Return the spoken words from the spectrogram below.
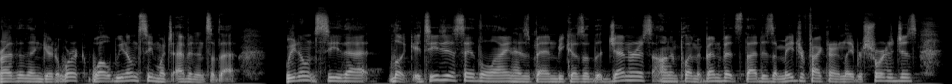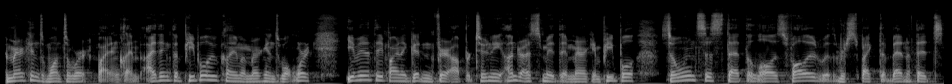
rather than go to work. Well, we don't see much evidence of that we don't see that. Look, it's easy to say the line has been because of the generous unemployment benefits. That is a major factor in labor shortages. Americans want to work, Biden claimed. I think the people who claim Americans won't work, even if they find a good and fair opportunity, underestimate the American people. So we'll insist that the law is followed with respect to benefits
